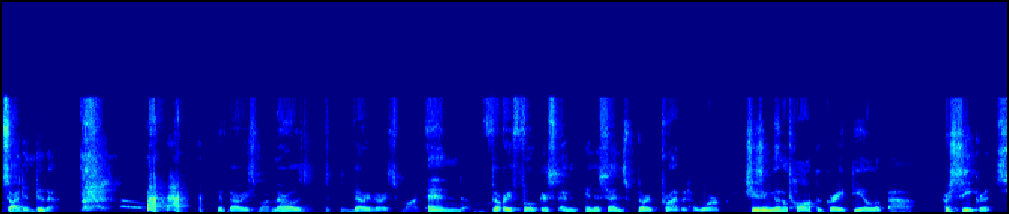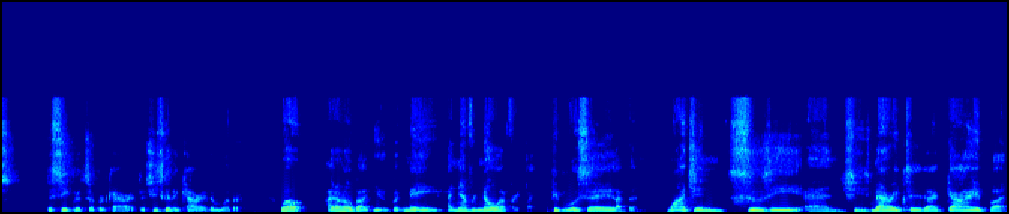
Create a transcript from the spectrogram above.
so i didn't do that. They're very smart. Meryl is very very smart and very focused and in a sense very private her work she isn't going to talk a great deal about her secrets, the secrets of her character. She's going to carry them with her. Well, I don't know about you, but me, I never know everything. People will say, I've been watching Susie and she's married to that guy, but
